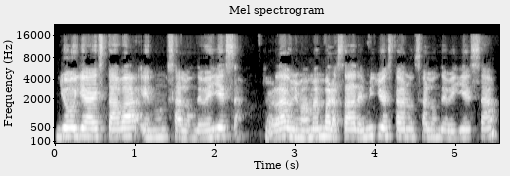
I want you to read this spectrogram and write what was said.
yo ya estaba en un salón de belleza, ¿verdad? Mi mamá embarazada de mí, yo estaba en un salón de belleza.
